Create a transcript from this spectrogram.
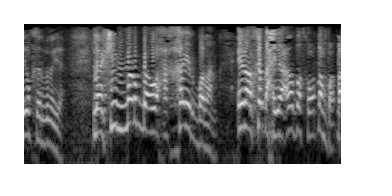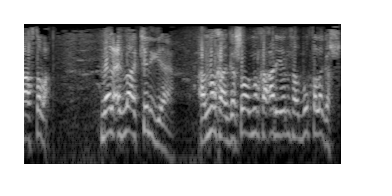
ayuu khayr badanya laakiin marba waxa khayr badan inaad ka dhaxyaacdo dadka oo dhanba dhaaftaba meel cidlaa kaliya aad markaa gasho aad markaa ariya intaad buurta la gasho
